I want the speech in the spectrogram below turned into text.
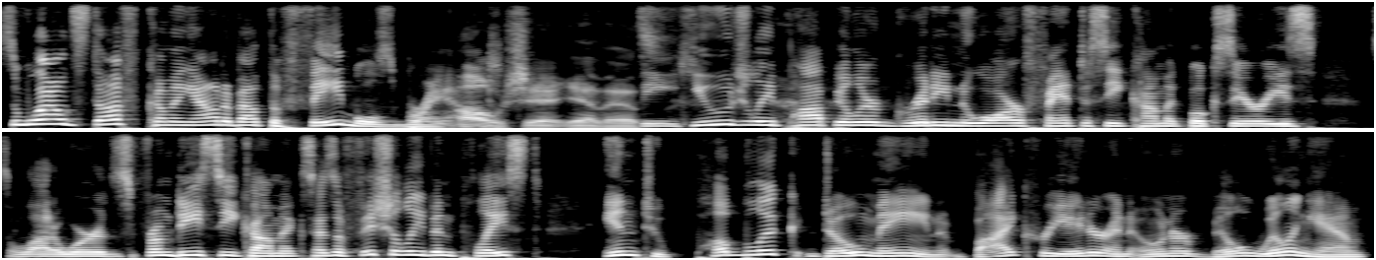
Some wild stuff coming out about the Fables brand. Oh shit, yeah, that's the hugely popular gritty noir fantasy comic book series, it's a lot of words, from DC Comics has officially been placed into public domain by creator and owner Bill Willingham,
